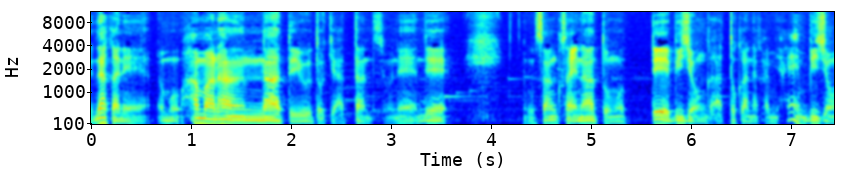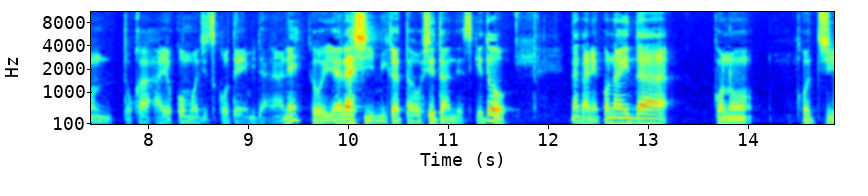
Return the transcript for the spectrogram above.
うなんかねもうはまらんなっていう時あったんですよね。でうさんくさいなと思ってビジョンがとかなんかビジョンとか横文字使てみたいなねそういうやらしい見方をしてたんですけどなんかねこの間このコーチ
